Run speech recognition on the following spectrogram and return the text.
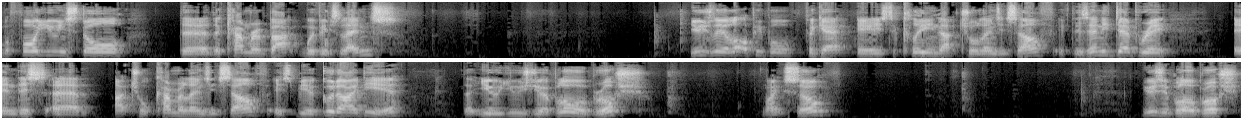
before you install the the camera back with its lens usually a lot of people forget is to clean the actual lens itself. If there's any debris in this uh, actual camera lens itself it's be a good idea that you use your blower brush like so use your blow brush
